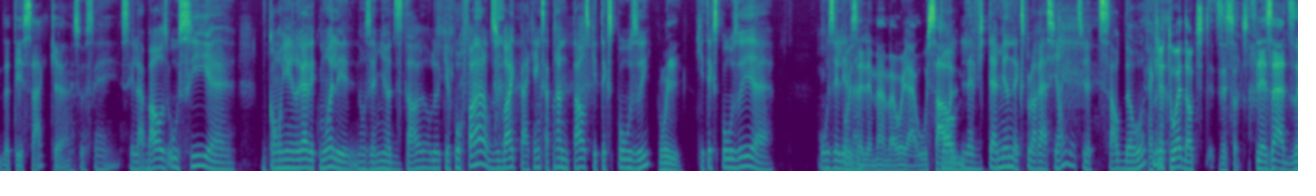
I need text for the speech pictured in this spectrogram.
de tes sacs. Ça, c'est la base aussi. vous conviendrez avec moi, les, nos amis auditeurs, là, que pour faire du bikepacking, ça prend une tasse qui est exposée, Oui, qui est exposée euh, aux éléments. aux éléments, ben oui, au vois, sable. la vitamine d'exploration, là, tu sais, le petit sable de route. Fait que là. là, toi, donc, c'est ça, tu te plaisais à dire.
